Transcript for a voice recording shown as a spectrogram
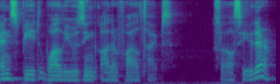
and speed while using other file types. So I'll see you there.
